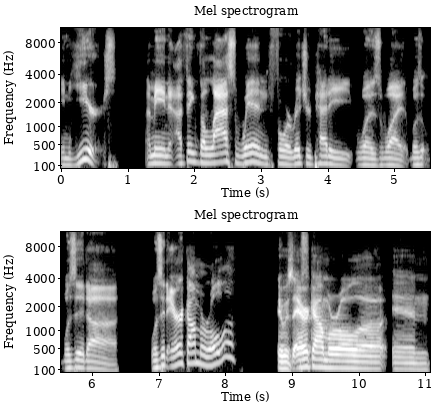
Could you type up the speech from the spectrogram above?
in years. I mean, I think the last win for Richard Petty was what was was it uh was it Eric Almirola? It was Eric Almirola in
